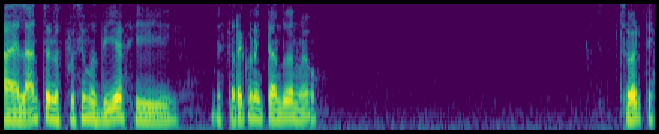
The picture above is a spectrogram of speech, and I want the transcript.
adelanto en los próximos días y me estaré conectando de nuevo. Suerte.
